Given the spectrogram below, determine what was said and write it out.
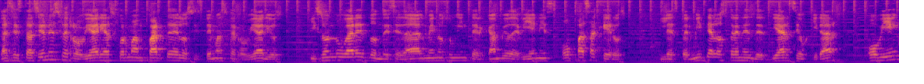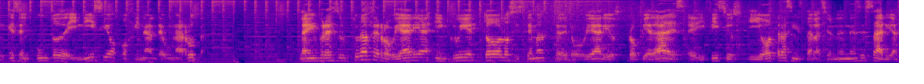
Las estaciones ferroviarias forman parte de los sistemas ferroviarios y son lugares donde se da al menos un intercambio de bienes o pasajeros y les permite a los trenes desviarse o girar, o bien es el punto de inicio o final de una ruta. La infraestructura ferroviaria incluye todos los sistemas ferroviarios, propiedades, edificios y otras instalaciones necesarias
